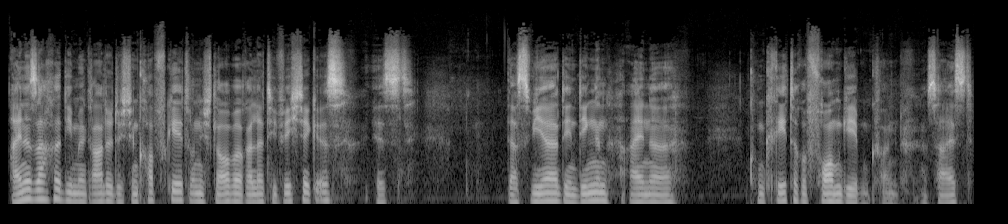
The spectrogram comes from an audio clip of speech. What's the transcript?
Eine Sache, die mir gerade durch den Kopf geht und ich glaube relativ wichtig ist, ist, dass wir den Dingen eine konkretere Form geben können. Das heißt,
